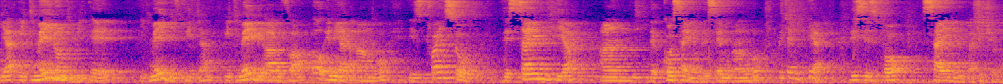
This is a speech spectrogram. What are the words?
here. It may not be A, it may be theta, it may be alpha or any other angle is twice of the sine here and the cosine of the same angle written here. This is for sine in particular.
